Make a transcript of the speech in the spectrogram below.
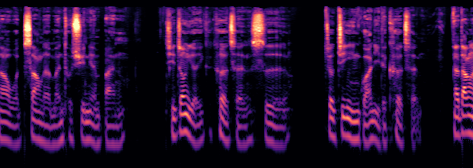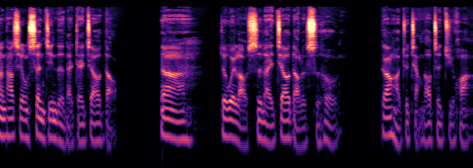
那我上了门徒训练班，其中有一个课程是就经营管理的课程。那当然，他是用圣经的来在教导。那这位老师来教导的时候，刚好就讲到这句话。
